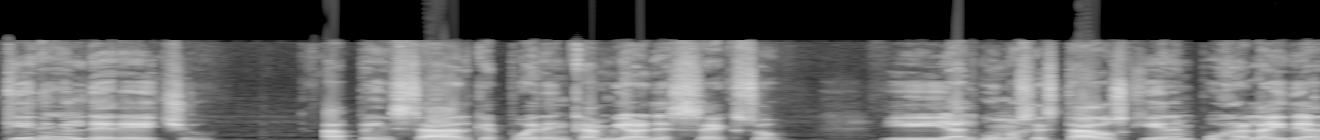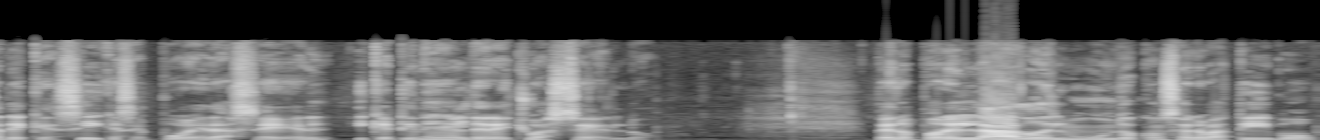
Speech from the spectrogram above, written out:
tienen el derecho a pensar que pueden cambiar de sexo y algunos estados quieren empujar la idea de que sí, que se puede hacer y que tienen el derecho a hacerlo. Pero por el lado del mundo conservativo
